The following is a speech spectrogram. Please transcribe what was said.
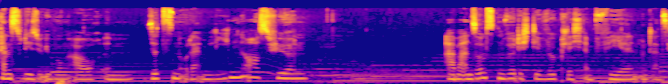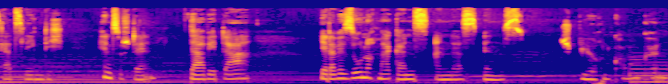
kannst du diese Übung auch im Sitzen oder im Liegen ausführen. Aber ansonsten würde ich dir wirklich empfehlen und ans Herz legen, dich hinzustellen, da wir da, ja, da wir so noch mal ganz anders ins Spüren kommen können.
